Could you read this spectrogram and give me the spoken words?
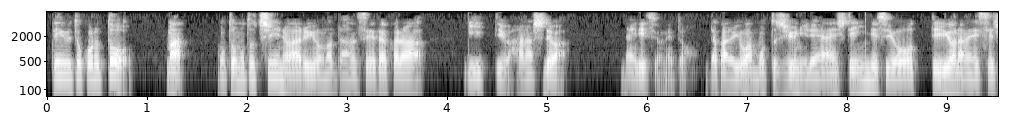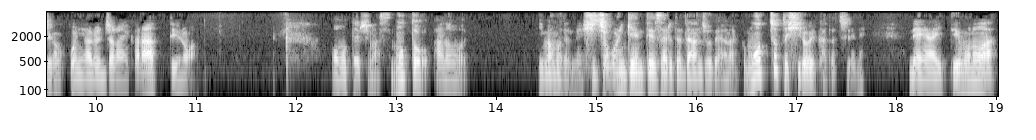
っていうところと、まあ、もともと地位のあるような男性だからいいっていう話ではないですよねと。だから要はもっと自由に恋愛していいんですよっていうようなメッセージがここにあるんじゃないかなっていうのは思ったりします。もっと、あの、今までのね、非常に限定された男女ではなく、もうちょっと広い形でね、恋愛っていうものは、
